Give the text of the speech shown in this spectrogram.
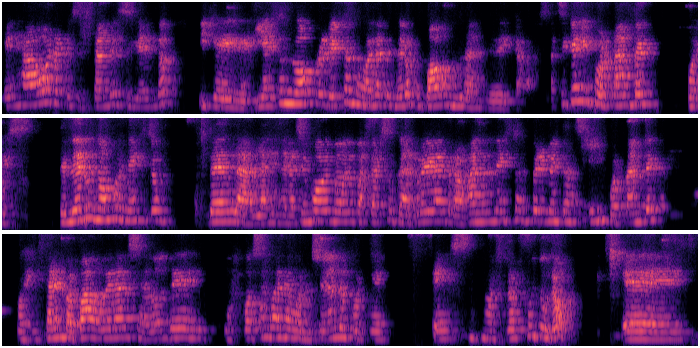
Es ahora que se están decidiendo y que y estos nuevos proyectos nos van a tener ocupados durante décadas. Así que es importante, pues, tener un ojo en esto. Ustedes, la, la generación joven va a pasar su carrera trabajando en estos experimentos, así que es importante pues estar empapado, ver hacia dónde las cosas van evolucionando porque es nuestro futuro. Eh,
